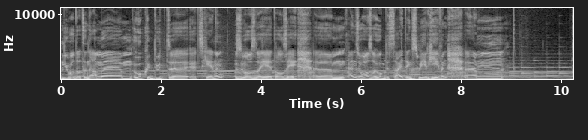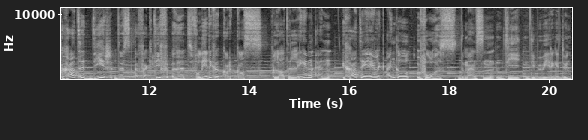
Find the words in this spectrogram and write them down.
Nu, wat dat de naam ehm, ook doet uh, uitschijnen, zoals dat jij het al zei, um, en zoals dat ook de sightings weergeven. Um, gaat het dier dus effectief het volledige karkas laten liggen en gaat hij eigenlijk enkel volgens de mensen die die beweringen doen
